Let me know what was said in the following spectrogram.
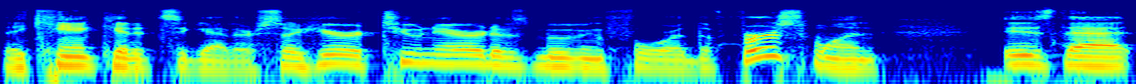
They can't get it together. So here are two narratives moving forward. The first one is that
